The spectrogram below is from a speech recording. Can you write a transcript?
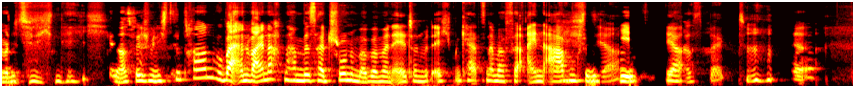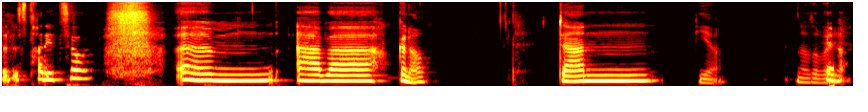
natürlich nicht. genau, das würde ich mir nicht zutrauen. Wobei an Weihnachten haben wir es halt schon immer bei meinen Eltern mit echten Kerzen, aber für einen Abend Echt, ja? geht's. Ja, Respekt. ja, das ist Tradition. Ähm, aber genau. Dann, Hier. Nur so, weil Ja. ich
